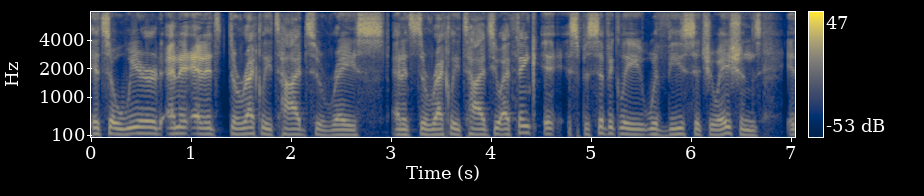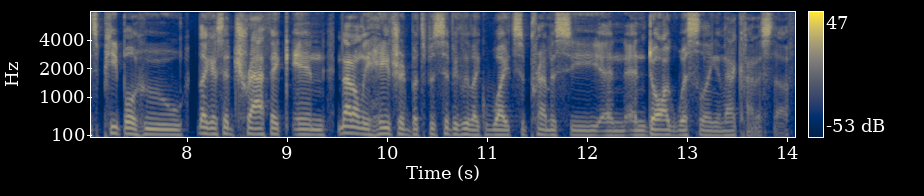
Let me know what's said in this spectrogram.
it's a weird and, it, and it's directly tied to race and it's directly tied to, I think it, specifically with these situations, it's people who, like I said, traffic in not only hatred, but specifically like white supremacy and, and dog whistling and that kind of stuff.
